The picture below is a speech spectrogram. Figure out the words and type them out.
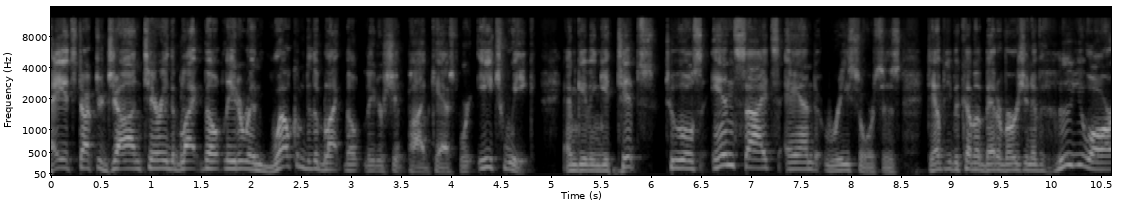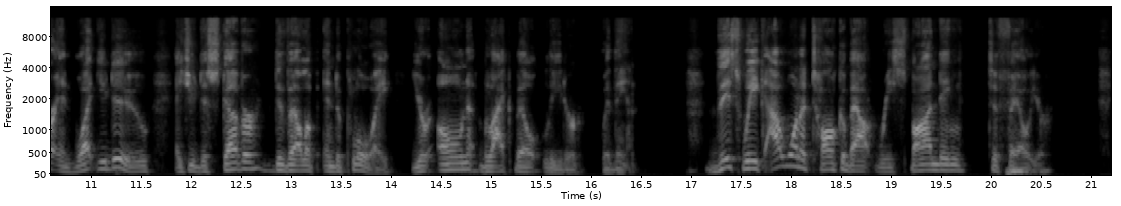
Hey, it's Dr. John Terry, the Black Belt Leader, and welcome to the Black Belt Leadership Podcast, where each week I'm giving you tips, tools, insights, and resources to help you become a better version of who you are and what you do as you discover, develop, and deploy your own Black Belt leader within. This week, I want to talk about responding to failure.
